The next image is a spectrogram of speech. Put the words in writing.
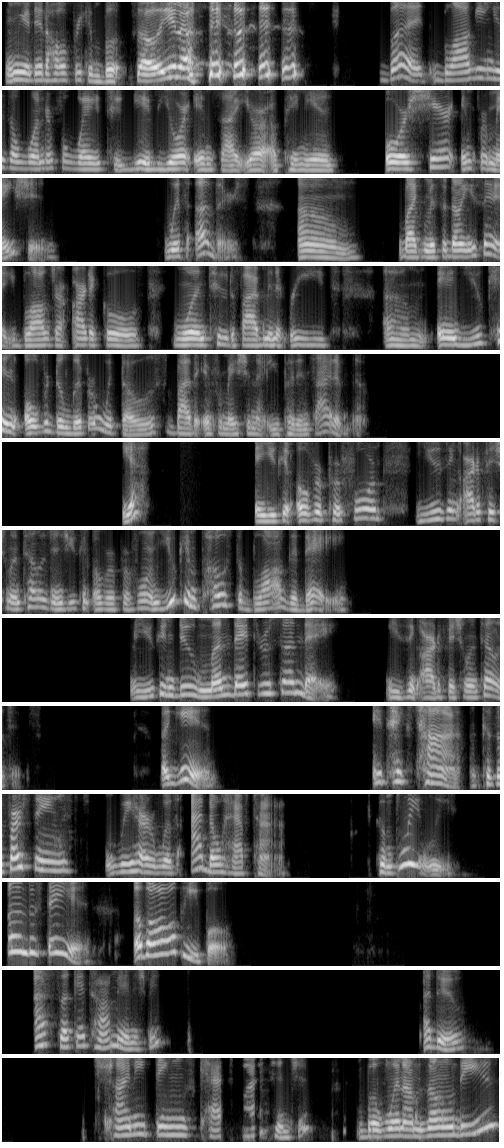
I mean, I did a whole freaking book. So, you know, but blogging is a wonderful way to give your insight, your opinion, or share information with others. Um, like Miss Adonia said, blogs are articles, one, two to five minute reads. Um, and you can over deliver with those by the information that you put inside of them. Yeah, and you can overperform using artificial intelligence you can overperform you can post a blog a day you can do monday through sunday using artificial intelligence. Again it takes time because the first thing we heard was i don't have time. Completely understand of all people. I suck at time management. I do. Shiny things catch my attention, but when I'm zoned in,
